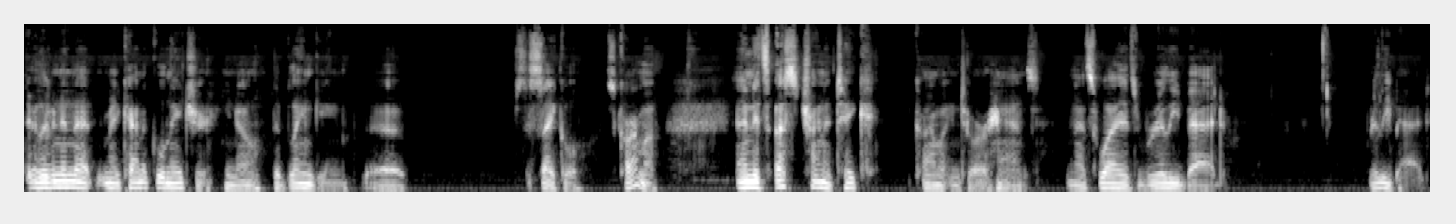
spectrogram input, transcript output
they're living in that mechanical nature. You know, the blame game, the it's a cycle it's karma. And it's us trying to take karma into our hands. And that's why it's really bad. Really bad.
